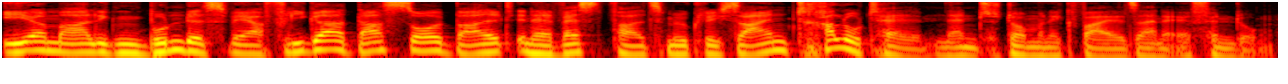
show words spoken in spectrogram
ehemaligen Bundeswehrflieger, das soll bald in der Westpfalz möglich sein. Trallhotel nennt Dominik Weil seine Erfindung.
